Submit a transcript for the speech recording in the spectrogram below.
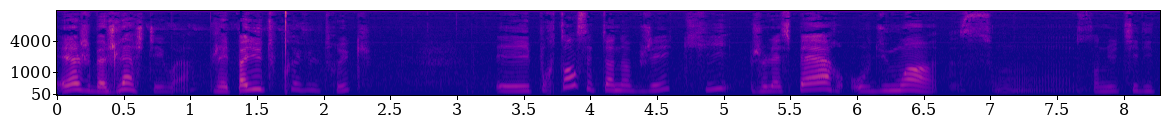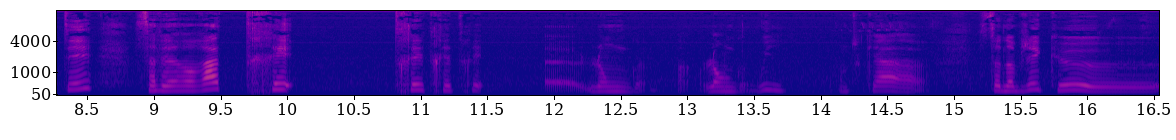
Et là, je, bah, je l'ai acheté, voilà. J'avais pas du tout prévu le truc. Et pourtant, c'est un objet qui, je l'espère, ou du moins son, utilité, s'avérera très, très, très, très euh, longue. longue, oui. En tout cas, c'est un objet que,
